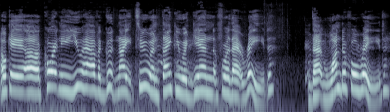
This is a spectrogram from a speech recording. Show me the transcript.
Okay, uh, Courtney, you have a good night too, and thank you again for that raid. That wonderful raid.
